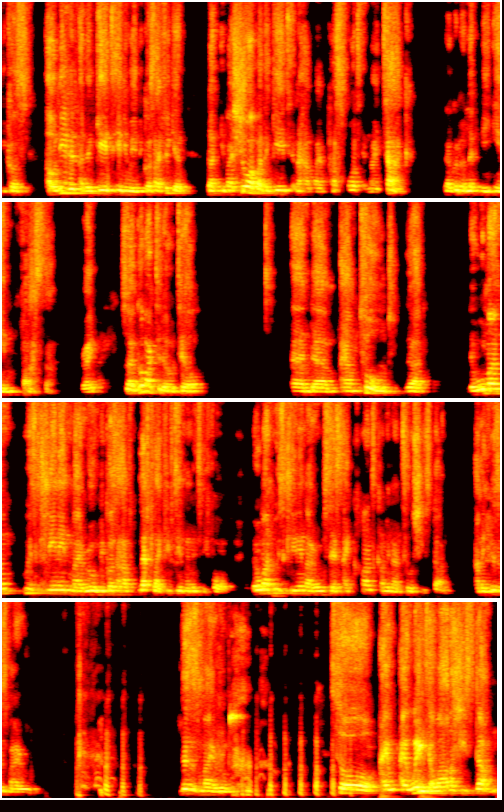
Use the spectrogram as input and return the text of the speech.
because I'll leave it at the gate anyway, because I figured that if I show up at the gate and I have my passport and my tag, they're going to let me in faster, right? So I go back to the hotel and um, I am told that the woman who is cleaning my room, because I have left like 15 minutes before, the woman who is cleaning my room says, I can't come in until she's done. I mean, this is my room. this is my room. so I, I wait a while, she's done,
